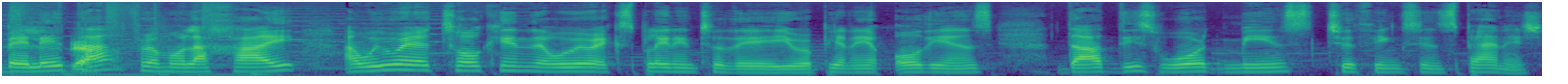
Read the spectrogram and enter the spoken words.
Veleta Yeah. from Olajai, and we were talking, we were explaining to the European audience that this word means two things in Spanish.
